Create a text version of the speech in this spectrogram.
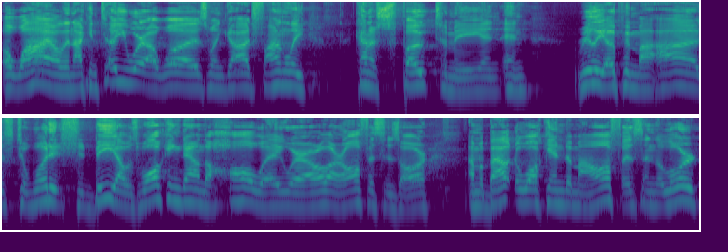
a while, and I can tell you where I was when God finally kind of spoke to me and and really opened my eyes to what it should be. I was walking down the hallway where all our offices are. I'm about to walk into my office, and the Lord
